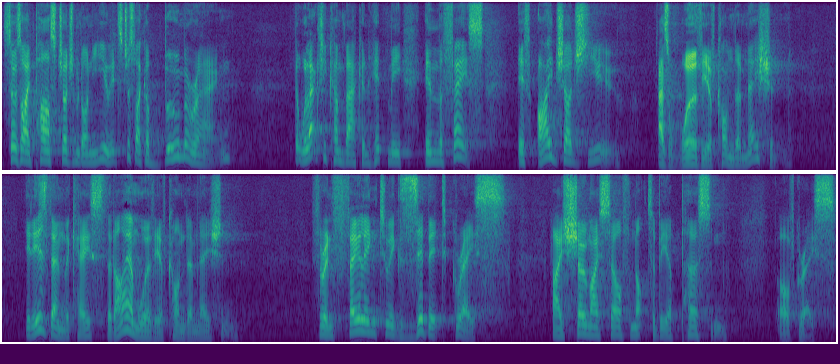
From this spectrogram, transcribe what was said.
So, as I pass judgment on you, it's just like a boomerang that will actually come back and hit me in the face. If I judge you as worthy of condemnation, it is then the case that I am worthy of condemnation. For in failing to exhibit grace, I show myself not to be a person of grace.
